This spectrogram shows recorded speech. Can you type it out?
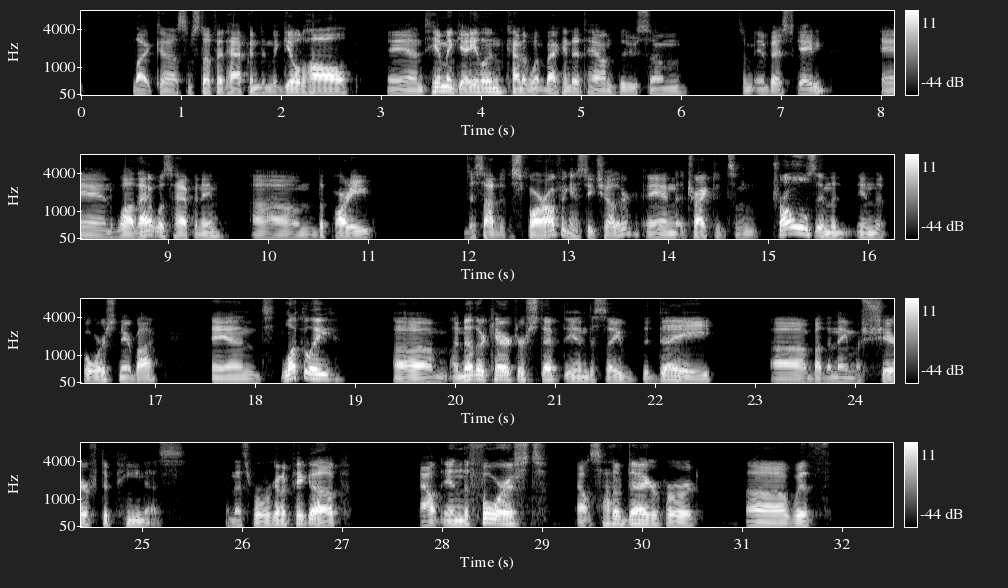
like uh, some stuff had happened in the guild hall. And him and Galen kind of went back into town to do some some investigating. And while that was happening, um, the party decided to spar off against each other and attracted some trolls in the in the forest nearby. And luckily, um, another character stepped in to save the day uh, by the name of Sheriff DePenis. And that's where we're going to pick up out in the forest outside of Daggerford uh, with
